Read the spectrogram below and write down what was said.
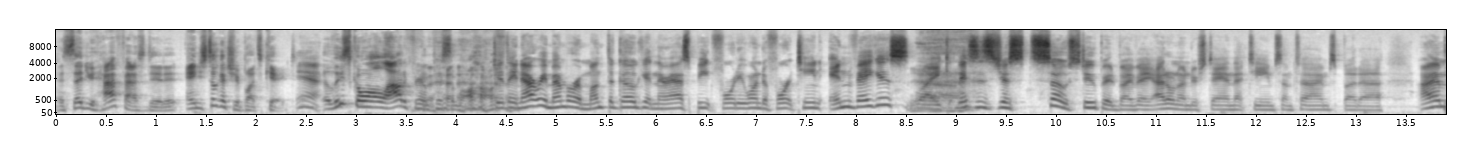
Instead, you half-ass did it, and you still got your butts kicked. Yeah. At least go all out if you're gonna piss them off. Did they not remember a month ago getting their ass beat 41 to 14 in Vegas? Like this is just so stupid by Vegas. I don't understand that team sometimes, but uh, I'm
